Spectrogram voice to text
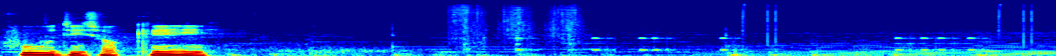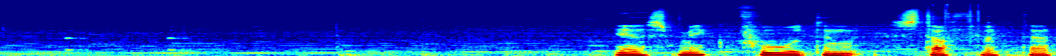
Food is okay. Yes, make food and stuff like that.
